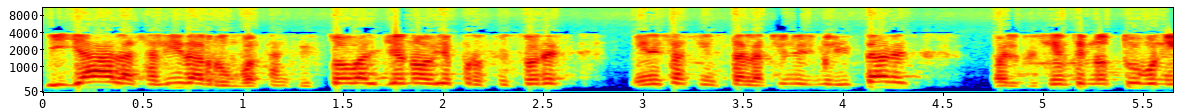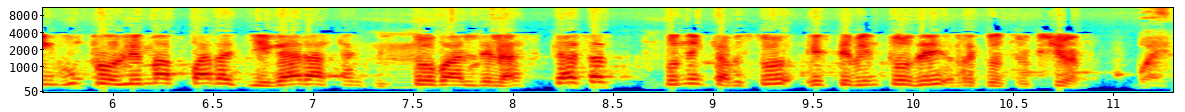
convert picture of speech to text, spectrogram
y ya a la salida rumbo a San Cristóbal ya no había profesores en esas instalaciones militares. El presidente no tuvo ningún problema para llegar a San Cristóbal de las Casas, donde encabezó este evento de reconstrucción. Bueno.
